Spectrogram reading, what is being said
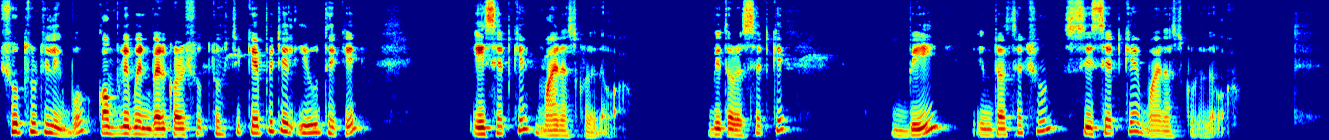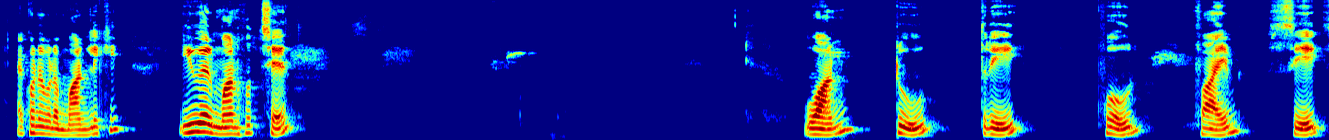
সূত্রটি লিখব কমপ্লিমেন্ট বের করার সূত্র হচ্ছে ক্যাপিটাল ইউ থেকে এই সেটকে মাইনাস করে দেওয়া। ভিতরের সেটকে বি ইন্টারসেকশন সি সেটকে মাইনাস করে দেওয়া। এখন আমরা মান লিখি। ইউ এর মান হচ্ছে one two three four five six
